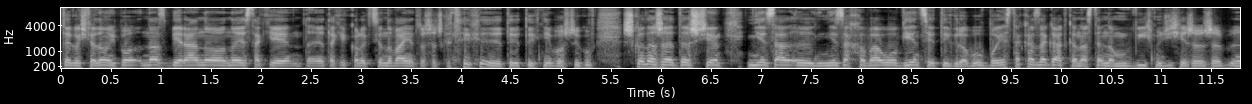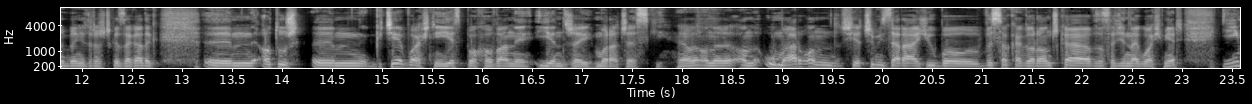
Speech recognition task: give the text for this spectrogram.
tego świadomość, bo nazbierano, no jest takie, takie kolekcjonowanie troszeczkę tych, tych, tych nieboszczyków. Szkoda, że też się nie, za, nie zachowało więcej tych grobów, bo jest taka zagadka następna. Mówiliśmy dzisiaj, że, że będzie troszeczkę zagadek. Otóż, gdzie właśnie jest pochowany Jędrzej Moraczewski? On, on umarł, on się czymś zaraził, bo wysoka gorączka, w zasadzie nagła śmierć i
